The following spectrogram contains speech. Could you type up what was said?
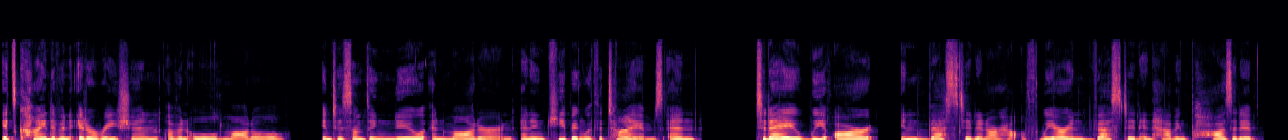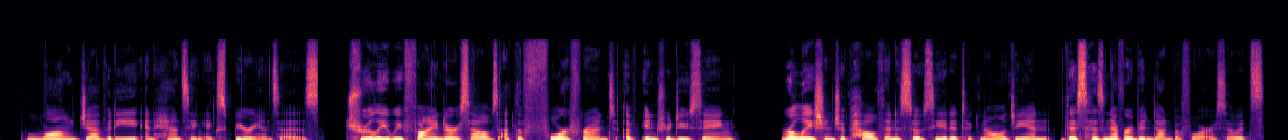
it's kind of an iteration of an old model into something new and modern and in keeping with the times. And Today, we are invested in our health. We are invested in having positive, longevity enhancing experiences. Truly, we find ourselves at the forefront of introducing relationship health and associated technology and this has never been done before so it's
